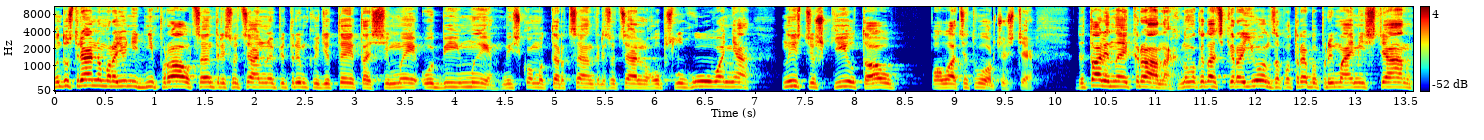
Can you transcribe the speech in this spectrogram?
В індустріальному районі Дніпра у центрі соціальної підтримки дітей та сімей обійми, міському терцентрі соціального обслуговування, низці шкіл та у палаці творчості. Деталі на екранах. Новокодацький район за потреби приймає містян.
